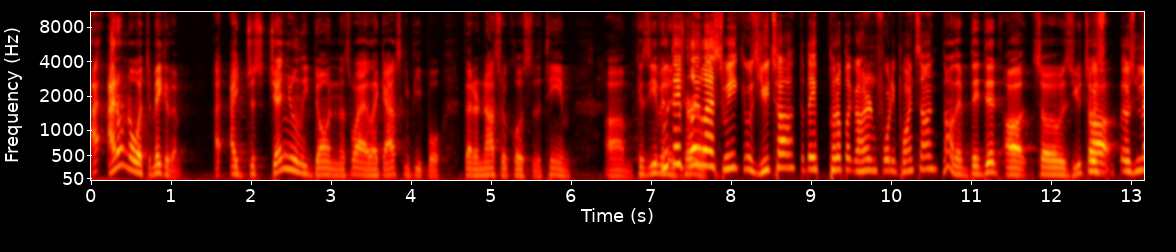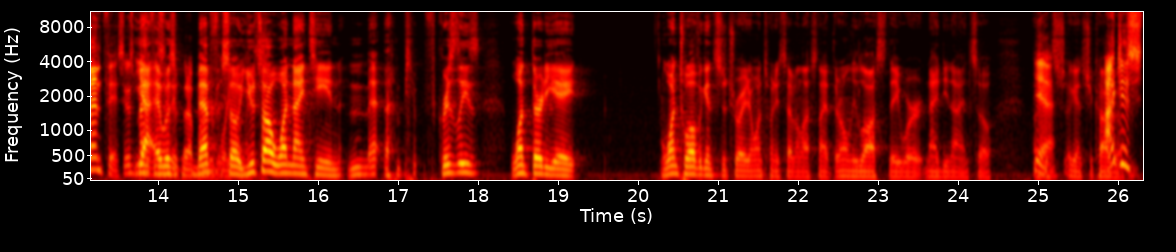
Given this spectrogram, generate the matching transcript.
I, I don't know what to make of them. I, I just genuinely don't, and that's why I like asking people that are not so close to the team. Because even Who they play last week? It was Utah that they put up like 140 points on. No, they they did. Uh, so it was It Utah. was, it was Memphis. It was Memphis yeah, it was they put up Memphis. So points. Utah 119, Me- Grizzlies 138, 112 against Detroit and 127 last night. Their only loss they were 99. So uh, Yeah. against, against Chicago. I just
